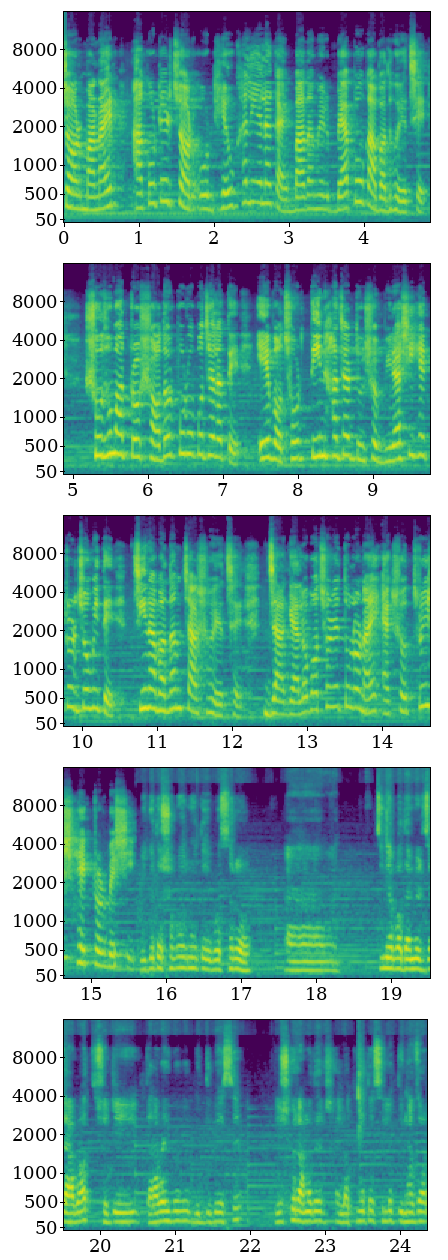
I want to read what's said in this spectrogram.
চর মানাইর আকটের চর ও ঢেউখালী এলাকায় বাদামের ব্যাপক আবাদ হয়েছে। শুধুমাত্র সদরপুর উপজেলাতে এবছর তিন হাজার দুইশো বিরাশি হেক্টর জমিতে চীনাবাদাম চাষ হয়েছে যা গেল বছরের তুলনায় একশো ত্রিশ হেক্টর বেশি। বিগত সময়ের মতো এবছরও চীনাবাদামের যে আবাদ সেটি ধারাবাহিকভাবে বৃদ্ধি পেয়েছে। বিশেষ করে আমাদের লক্ষ্যমাত্রা ছিল তিন হাজার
